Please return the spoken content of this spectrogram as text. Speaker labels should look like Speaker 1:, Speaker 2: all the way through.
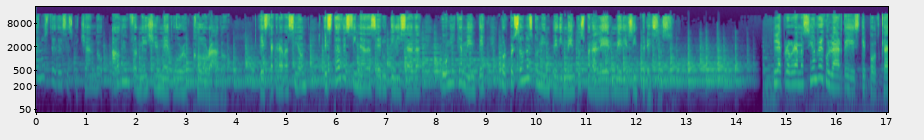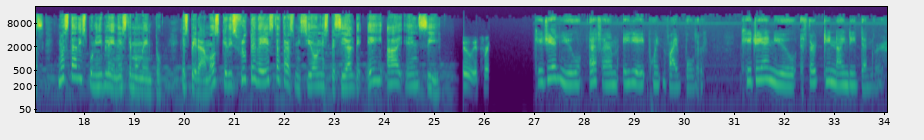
Speaker 1: Están ustedes escuchando Audio Information Network Colorado. Esta grabación está destinada a ser utilizada únicamente por personas con impedimentos para leer medios impresos. La programación regular de este podcast no está disponible en este momento. Esperamos que disfrute de esta transmisión especial de AINC.
Speaker 2: KGNU FM 88.5 Boulder, KGNU 1390 Denver.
